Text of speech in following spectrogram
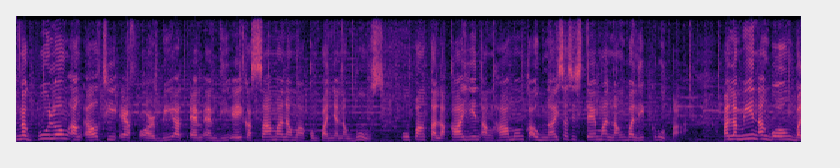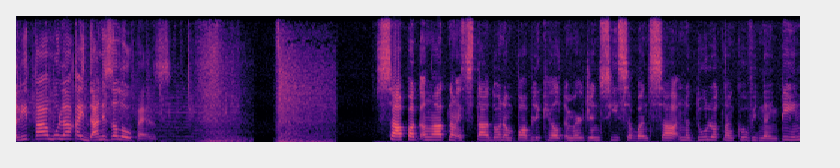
Nagpulong ang LTFRB at MMDA kasama ng mga kumpanya ng bus upang talakayin ang hamong kaugnay sa sistema ng balik ruta. Alamin ang buong balita mula kay Daniza Lopez. Sa pag-angat ng estado ng public health emergency sa bansa na dulot ng COVID-19,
